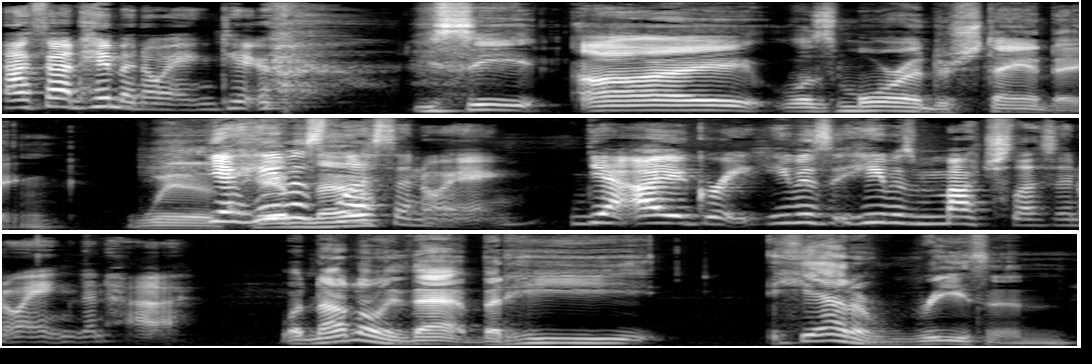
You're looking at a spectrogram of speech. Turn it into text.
I found him annoying too. You see, I was more understanding with yeah, he was though. less annoying. Yeah, I agree. He was he was much less annoying than her. Well, not only that, but he he had a reason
